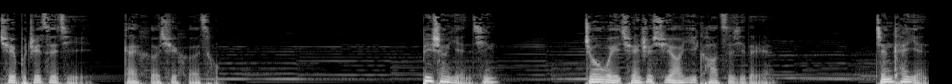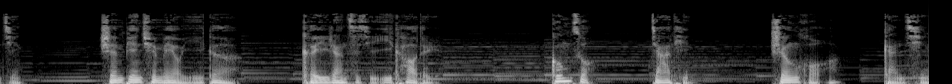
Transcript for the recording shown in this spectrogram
却不知自己该何去何从。闭上眼睛，周围全是需要依靠自己的人；睁开眼睛，身边却没有一个可以让自己依靠的人。工作、家庭、生活。感情，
